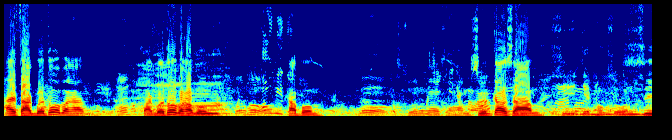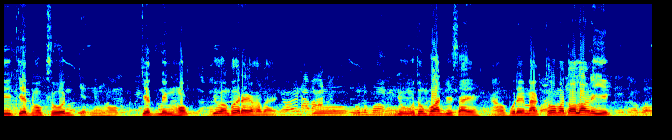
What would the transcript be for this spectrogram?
ไอ้ฝากเบอร์โทรป่ะครับฝากเบอร์โทรป่ะครับผมครับผม เบอร์ศูนย์เก้าสาม093สี่เจ็ดหกศูนย์4760เจ็ดหนึ่งหก716อยู่อำเภอใดครับไอ้อยู่อุณหภูมิอยู่อุทุมพรพิสัยเอาผู้ใดมักโทรมาต่อรองได้อีกครับผม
